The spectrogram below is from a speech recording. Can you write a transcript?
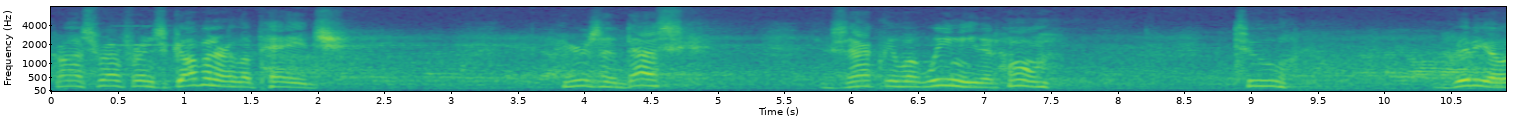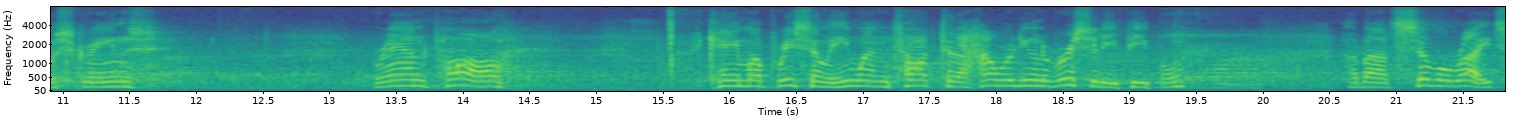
Cross reference Governor LePage. Here's a desk, exactly what we need at home. Two video screens. Rand Paul came up recently. He went and talked to the Howard University people about civil rights.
